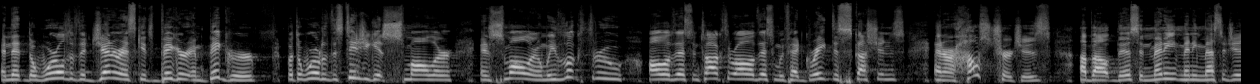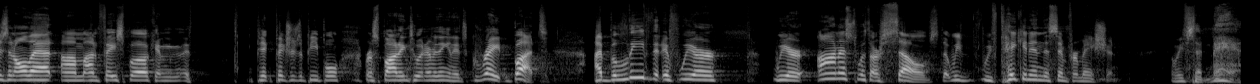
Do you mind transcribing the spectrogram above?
and that the world of the generous gets bigger and bigger, but the world of the stingy gets smaller and smaller. And we look through all of this and talk through all of this, and we've had great discussions in our house churches about this, and many, many messages and all that um, on Facebook, and pictures of people responding to it and everything, and it's great. But I believe that if we are we are honest with ourselves, that we've, we've taken in this information, and we've said, man,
